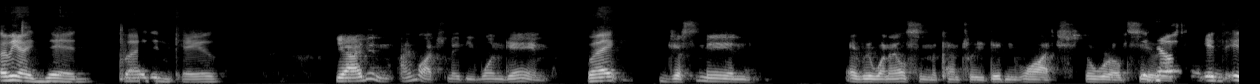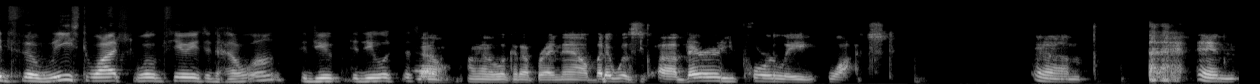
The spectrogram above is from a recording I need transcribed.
I mean, I did, but I didn't care. Yeah, I didn't. I watched maybe one game. Right. Just me and everyone else in the country didn't watch the World Series. Know, it, it's the least watched World Series in how long? Did you did you look this no, up? I'm going to look it up right now. But it was uh, very poorly watched, um, and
